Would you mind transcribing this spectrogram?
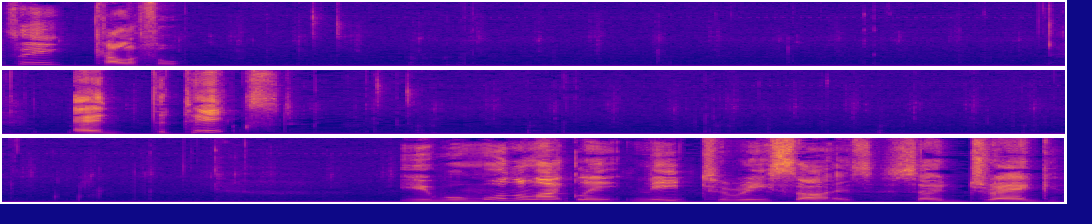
See, colourful. Add the text. You will more than likely need to resize, so drag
